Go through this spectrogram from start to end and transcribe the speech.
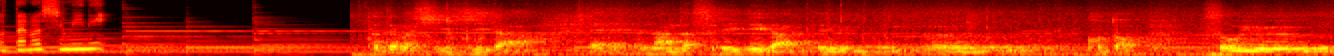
お楽しみに。例えば CG だ、えーなんだ 3D だっていうこと。そういう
